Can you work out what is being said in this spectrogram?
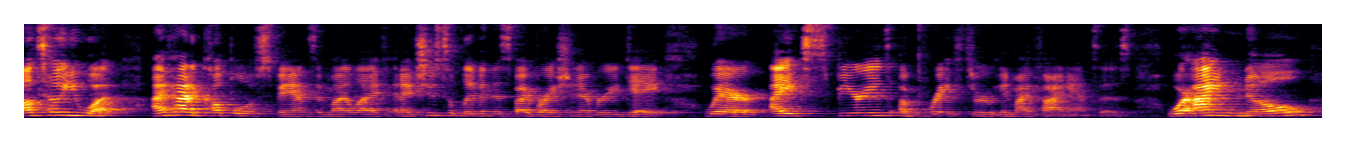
I'll tell you what, I've had a couple of spans in my life, and I choose to live in this vibration every day where I experience a breakthrough in my finances, where I know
